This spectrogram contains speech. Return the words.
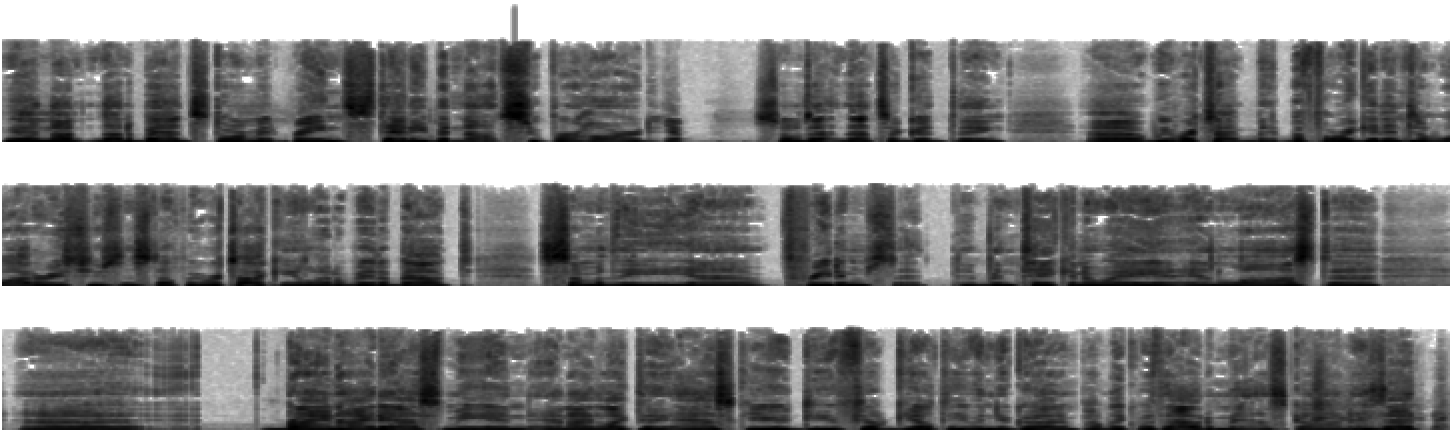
yeah, not not a bad storm. It rained steady, but not super hard. Yep. So that that's a good thing. Uh, we were talking before we get into water issues and stuff. We were talking a little bit about some of the uh, freedoms that have been taken away and lost. Uh, uh, Bryan Hyde asked me, and, and I'd like to ask you: Do you feel guilty when you go out in public without a mask on? Is that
